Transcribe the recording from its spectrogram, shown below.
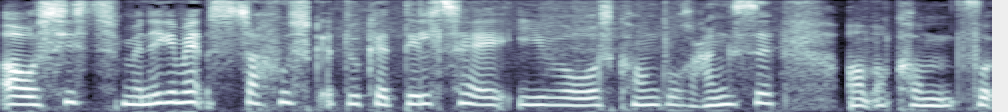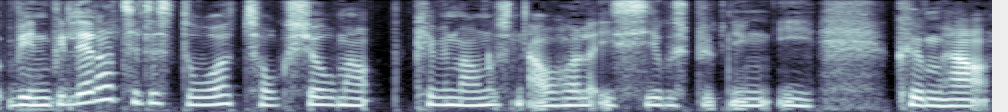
Og sidst, men ikke mindst, så husk, at du kan deltage i vores konkurrence om at komme, få, vinde billetter til det store talkshow, Kevin Magnussen afholder i Cirkusbygningen i København.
